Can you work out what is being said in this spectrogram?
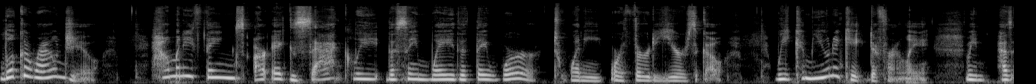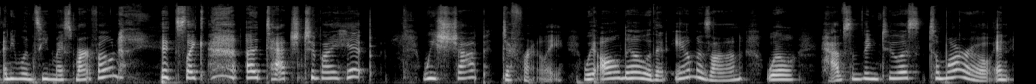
Look around you. How many things are exactly the same way that they were 20 or 30 years ago? We communicate differently. I mean, has anyone seen my smartphone? It's like attached to my hip. We shop differently. We all know that Amazon will have something to us tomorrow. And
